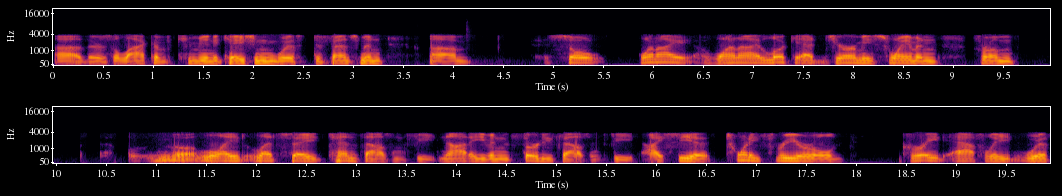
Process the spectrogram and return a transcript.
Uh, there's a lack of communication with defensemen. Um, so when I when I look at Jeremy Swayman from like let's say 10,000 feet, not even 30,000 feet. I see a 23 year old great athlete with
